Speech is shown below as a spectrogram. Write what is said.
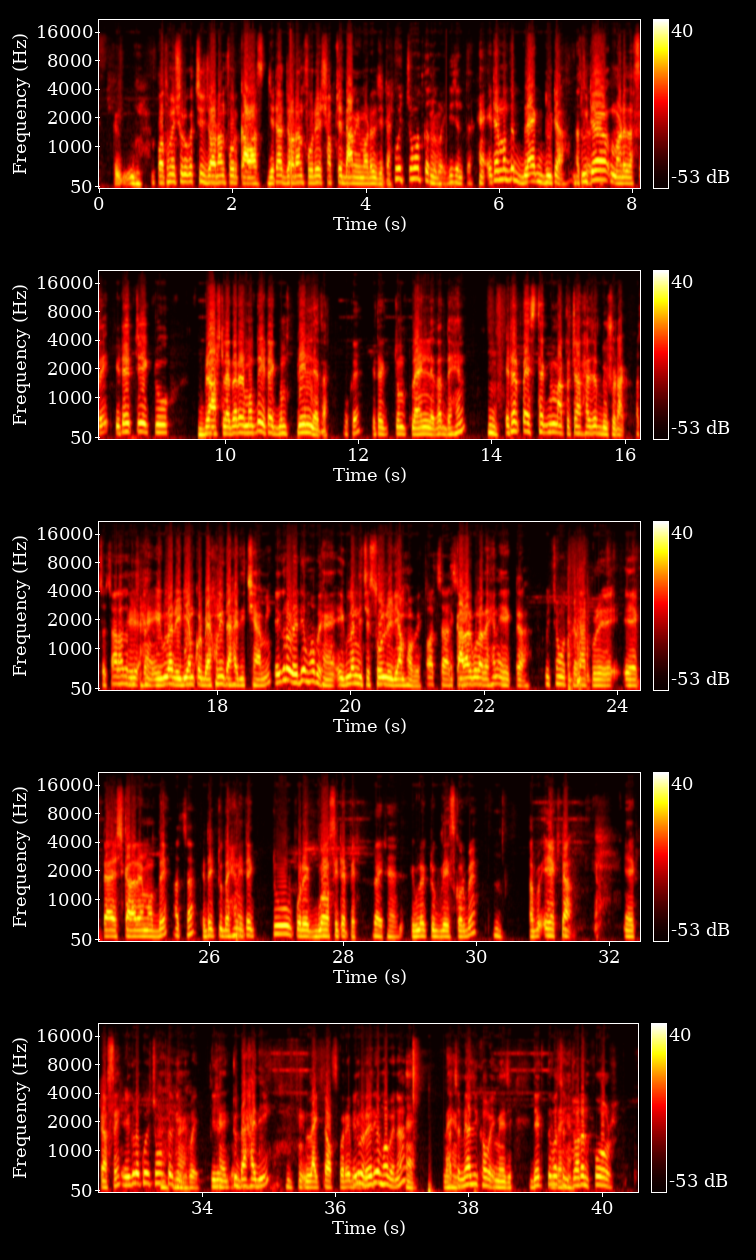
প্রথমে শুরু করছি জর্ডান ফোর কাওয়াস যেটা জর্ডান ফোর এর সবচেয়ে দামি মডেল যেটা। খুবই চমৎকার তো ভাই ডিজাইনটা হ্যাঁ এটার মধ্যে ব্ল্যাক দুইটা দুইটা মডেল আছে। এটা হচ্ছে একটু ব্রাশ লেদারের মধ্যে এটা একদম প্লেন লেদার ওকে এটা একদম প্লেন লেদার দেখেন। এটার প্রাইস থাকবে মাত্র চার হাজার দুশো টাকা। আচ্ছা চার হাজার হ্যাঁ এগুলা রেডিয়াম করবে এখনই দেখা দিচ্ছি আমি। এগুলো রেডিয়াম হবে? হ্যাঁ এগুলা নিচে সোল রেডিয়াম হবে। আচ্ছা আচ্ছা। কালারগুলা দেখেন একটা। চমৎকার। তারপরে একটা এস কালারের মধ্যে। আচ্ছা। এটা একটু দেখেন এটা একটু পরে গ্লসি টাইপের রাইট হ্যাঁ। এগুলো একটু গ্লেজ করবে। তারপর এই একটা একটা আছে। এগুলো খুবই চমৎকার কিন্তু ভাই হ্যাঁ, একটু দেখাই দিই। লাইটটা অফ করে। এগুলো রেডিয়াম হবে না? হ্যাঁ আচ্ছা ম্যাজিক হবে। ম্যাজিক দেখতে পাচ্ছেন জর্ডান ফোর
